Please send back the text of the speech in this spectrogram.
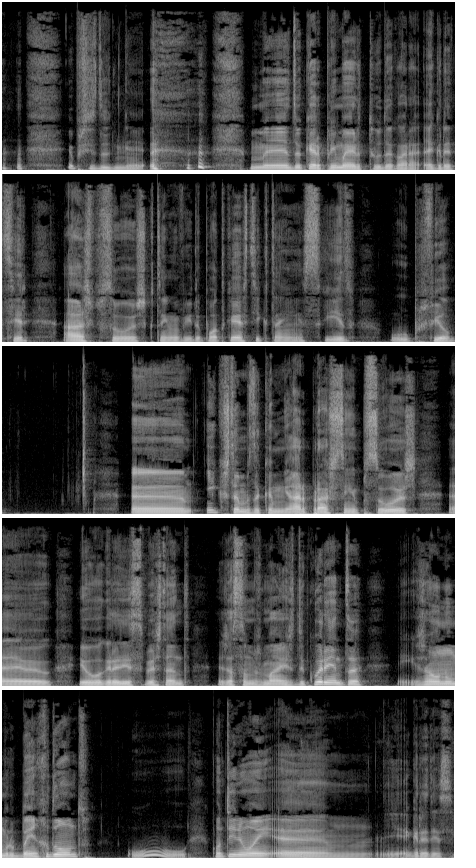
eu preciso do dinheiro. Mas eu quero primeiro tudo agora agradecer às pessoas que têm ouvido o podcast e que têm seguido o perfil. Uh, e que estamos a caminhar para as 100 pessoas. Uh, eu agradeço bastante. Já somos mais de 40. Já é um número bem redondo. Uh, continuem. Agradeço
